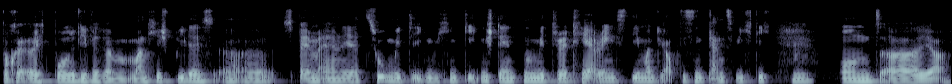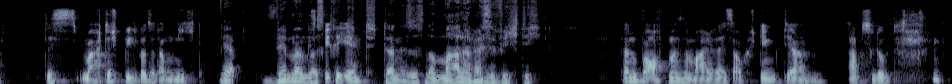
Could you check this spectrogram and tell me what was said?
doch recht positiv, weil manche Spiele äh, spammen einen ja zu mit irgendwelchen Gegenständen und mit Red Herrings, die man glaubt, die sind ganz wichtig. Hm. Und äh, ja, das macht das Spiel Gott sei Dank nicht. Ja, wenn man das was kriegt, eher, dann ist es normalerweise wichtig. Dann braucht man es normalerweise auch, stimmt, ja, hm. absolut.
